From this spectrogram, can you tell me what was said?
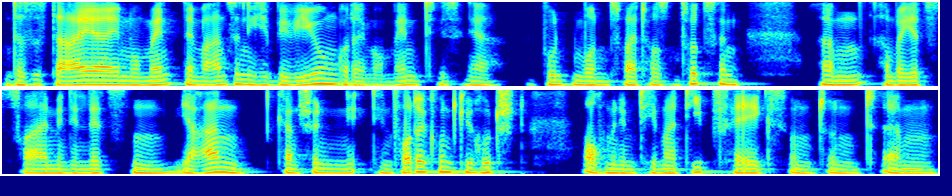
Und das ist da ja im Moment eine wahnsinnige Bewegung oder im Moment, die sind ja erfunden worden 2014, ähm, aber jetzt vor allem in den letzten Jahren ganz schön in den Vordergrund gerutscht, auch mit dem Thema Deepfakes und, und ähm,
